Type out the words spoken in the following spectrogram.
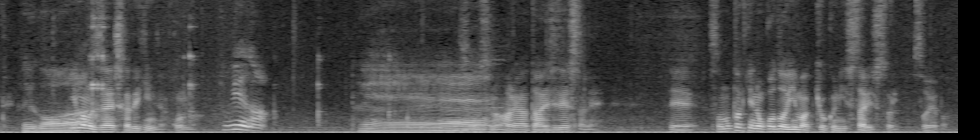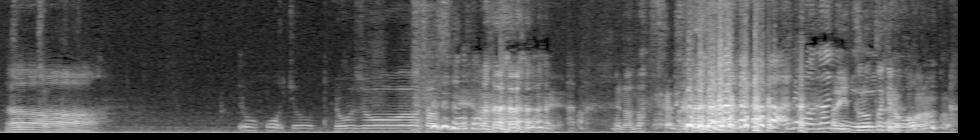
て。すごい。今の時代しかできんじゃんこんな。んすげえな。へえそうそうあれは大事でしたね。でその時のことを今曲にしたりしとるそういえば。ちょちょあ養蜂場表情はチャンスね。あれね。え何なんですかね。と でもあ何にれいつの時のことなのかな。あ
